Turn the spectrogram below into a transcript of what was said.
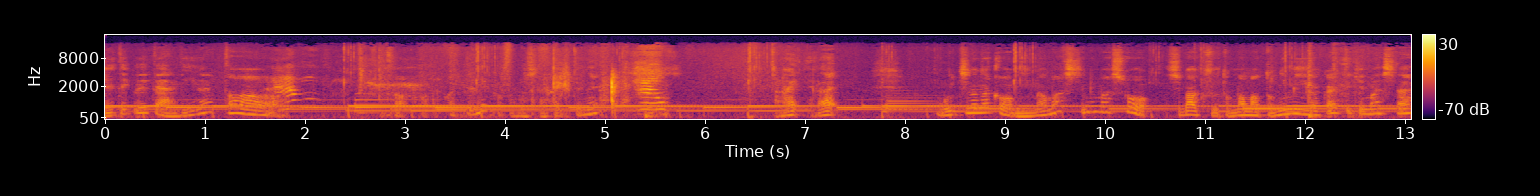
えてくれてありがとう。そうこうやってねここの下入ってね。はい偉いお家の中を見回してみましょう。しばらくするとママとミミィが帰ってきました。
